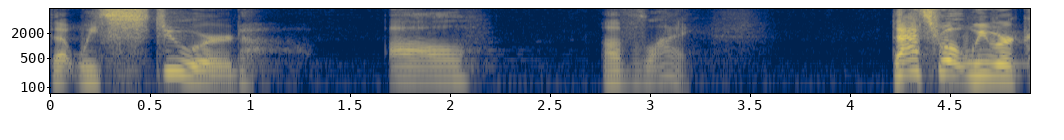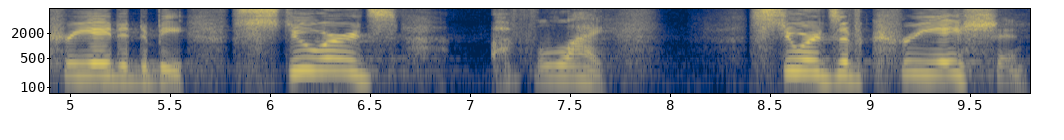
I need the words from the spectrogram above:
That we steward all of life. That's what we were created to be stewards of life, stewards of creation,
